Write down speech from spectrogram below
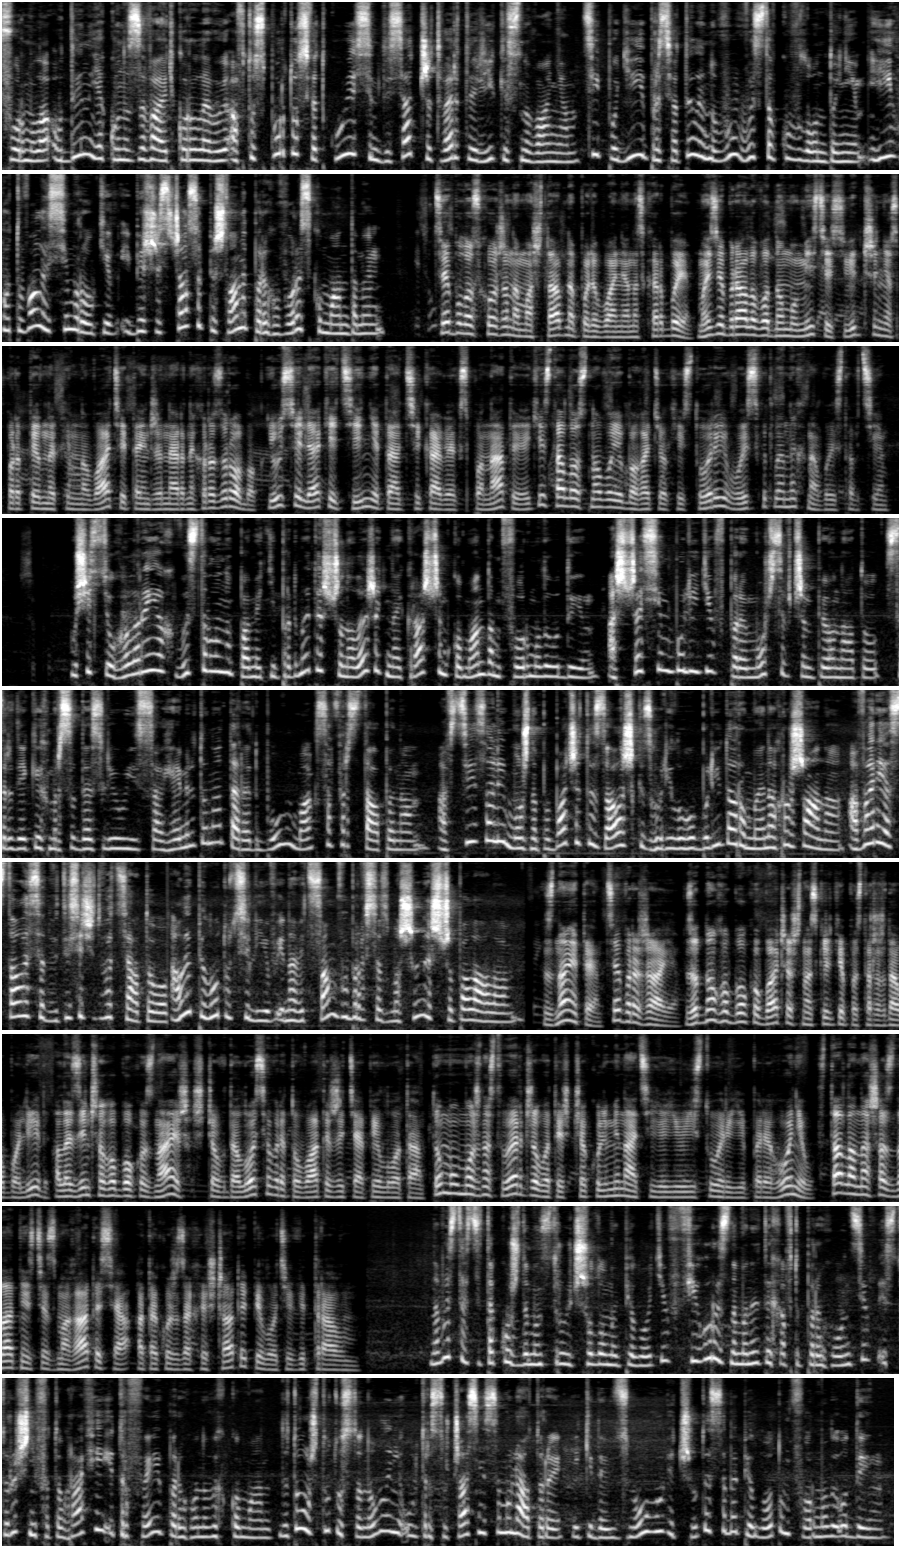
Формула 1, яку називають королевою автоспорту, святкує 74-й рік існування. Цій події присвятили нову виставку в Лондоні. Її готували 7 років, і більшість часу пішла на переговори з командами. Це було схоже на масштабне полювання на скарби. Ми зібрали в одному місці свідчення спортивних інновацій та інженерних розробок і усілякі цінні та цікаві експонати, які стали основою багатьох історій, висвітлених на виставці. У шістьох галереях виставлено пам'ятні предмети, що належать найкращим командам Формули 1, а ще сім болідів переможців чемпіонату, серед яких Мерседес Льюіса Гемільтона та Bull Макса Ферстапена. А в цій залі можна побачити залишки згорілого боліда Ромена Грожана. Аварія сталася 2020-го, але пілот уцілів і навіть сам вибрався з машини, що палала. Знаєте, це вражає. З одного боку бачиш, наскільки постраждав болід, але з іншого боку знаєш, що вдалося врятувати життя пілота. Тому можна стверджувати, що кульмінацією історії перегонів стала наша здатність змагатися, а також захищати пілотів від травм. На виставці також демонструють шоломи пілотів, фігури знаменитих автоперегонців, історичні фотографії і трофеї перегонових команд. До того ж, тут установлені ультрасучасні симулятори, які дають змогу відчути себе пілотом Формули 1.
